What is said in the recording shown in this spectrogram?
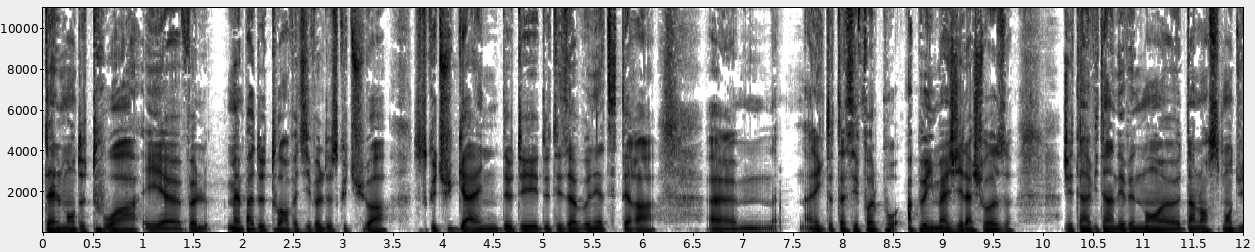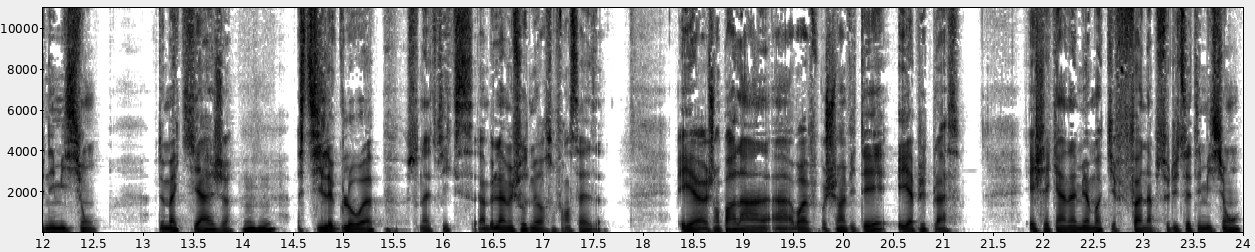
tellement de toi et euh, veulent même pas de toi en fait ils veulent de ce que tu as de ce que tu gagnes de tes de tes abonnés etc euh, anecdote assez folle pour un peu imaginer la chose été invité à un événement euh, d'un lancement d'une émission de maquillage Mhm. style Glow Up sur Netflix la même chose mais version française et euh, j'en parle à, un- à- bref je suis invité et il y a plus de place. Et je sais qu'il y a un ami à moi qui est fan absolu de cette émission.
